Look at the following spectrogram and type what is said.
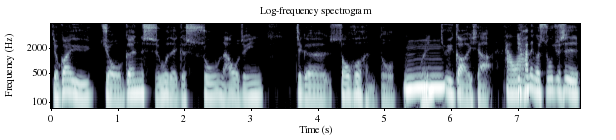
有关于酒跟食物的一个书，然后我最近这个收获很多，嗯，我预告一下，好、啊，因为他那个书就是，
